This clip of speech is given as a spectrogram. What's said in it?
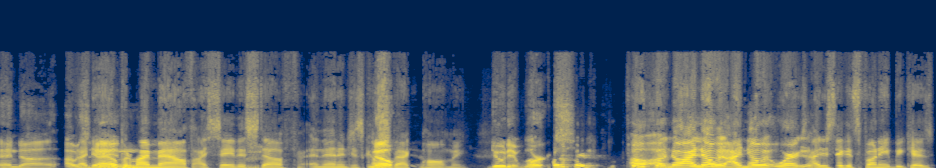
and uh I was I do. I open my mouth, I say this stuff, and then it just comes No. back to haunt me. dude, it Look, works. pooping- Oh, oh, no, I know it. I know it works. Yeah. I just think it's funny because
